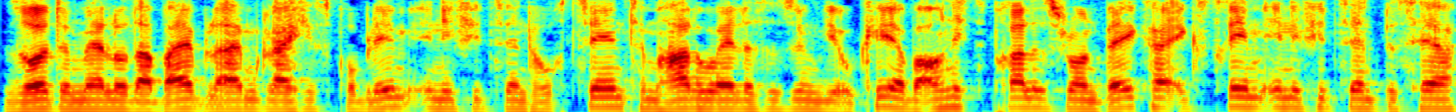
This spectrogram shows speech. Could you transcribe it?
Sollte Mello dabei bleiben, gleiches Problem, ineffizient hoch 10. Tim Hardaway, das ist irgendwie okay, aber auch nichts Pralles. Ron Baker, extrem ineffizient bisher.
